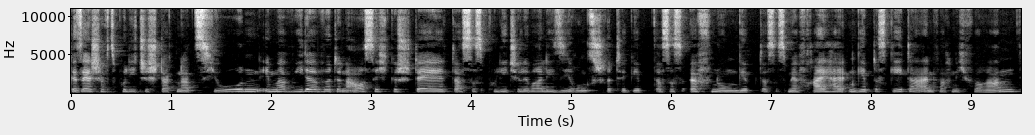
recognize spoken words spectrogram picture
gesellschaftspolitische Stagnation. Immer wieder wird in Aussicht gestellt, dass es politische Liberalisierungsschritte gibt, dass es Öffnungen gibt, dass es mehr Freiheiten gibt. Es geht da einfach nicht voran.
